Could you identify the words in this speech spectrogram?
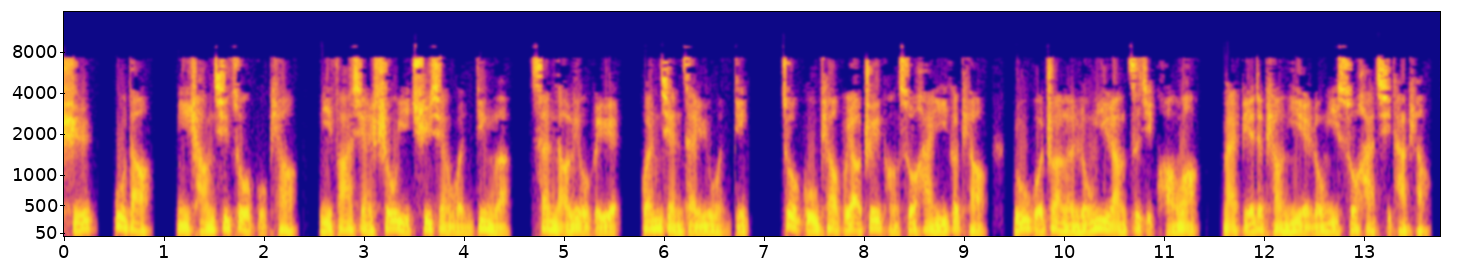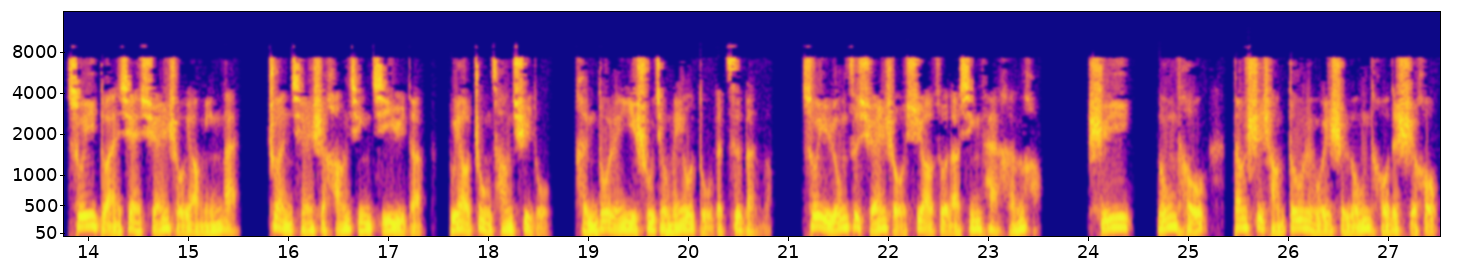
十悟道，你长期做股票，你发现收益曲线稳定了，三到六个月。关键在于稳定，做股票不要追捧梭哈一个票，如果赚了容易让自己狂妄，买别的票你也容易梭哈其他票，所以短线选手要明白，赚钱是行情给予的，不要重仓去赌。很多人一输就没有赌的资本了，所以融资选手需要做到心态很好。十一龙头，当市场都认为是龙头的时候，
